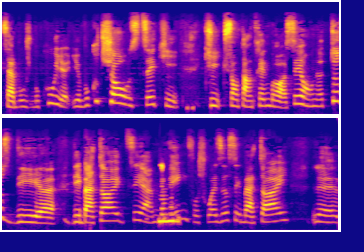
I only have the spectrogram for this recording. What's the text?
ça bouge beaucoup. Il y, a, il y a beaucoup de choses, tu sais, qui, qui, qui, sont en train de brasser. On a tous des, des batailles, tu sais, à mener. Mm-hmm. Il faut choisir ses batailles le,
